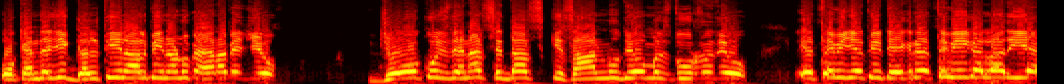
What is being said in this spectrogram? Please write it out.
ਉਹ ਕਹਿੰਦੇ ਜੀ ਗਲਤੀ ਨਾਲ ਵੀ ਇਹਨਾਂ ਨੂੰ ਪੈਸਾ ਨਾ ਭੇਜਿਓ। ਜੋ ਕੁਝ ਦੇਣਾ ਸਿੱਧਾ ਕਿਸਾਨ ਨੂੰ ਦਿਓ ਮਜ਼ਦੂਰ ਨੂੰ ਦਿਓ। ਇੱਥੇ ਵੀ ਜੇ ਤੁਸੀਂ ਦੇਖ ਰਹੇ ਹੋ ਇੱਥੇ ਵੀ ਇਹ ਗੱਲ ਆ ਰਹੀ ਹੈ।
